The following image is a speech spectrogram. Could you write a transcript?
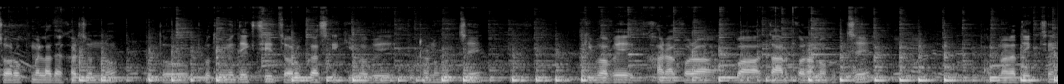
চরক মেলা দেখার জন্য। তো প্রথমে দেখছি চরক গাছকে কীভাবে উঠানো হচ্ছে, কীভাবে খাড়া করা বা দাঁড় করানো হচ্ছে। আপনারা দেখছেন।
